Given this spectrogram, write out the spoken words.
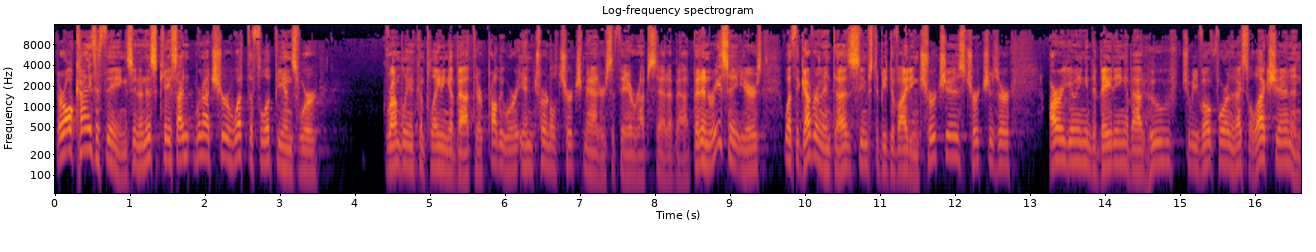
there are all kinds of things. And in this case, I, we're not sure what the Philippians were grumbling and complaining about. There probably were internal church matters that they were upset about. But in recent years, what the government does seems to be dividing churches. Churches are arguing and debating about who should we vote for in the next election and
